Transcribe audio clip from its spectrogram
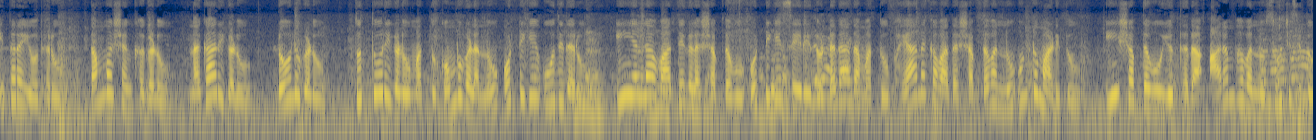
ಇತರ ಯೋಧರು ತಮ್ಮ ಶಂಖಗಳು, ನಗಾರಿಗಳು, ಡೋಲುಗಳು ತುತ್ತೂರಿಗಳು ಮತ್ತು ಕೊಂಬುಗಳನ್ನು ಒಟ್ಟಿಗೆ ಊದಿದರು. ಈ ಎಲ್ಲ ವಾದ್ಯಗಳ ಶಬ್ದವು ಒಟ್ಟಿಗೆ ಸೇರಿ ದೊಡ್ಡದಾದ ಮತ್ತು ಭಯಾನಕವಾದ ಶಬ್ದವನ್ನು ಉಂಟುಮಾಡಿತು. ಈ ಶಬ್ದವು ಯುದ್ಧದ ಆರಂಭವನ್ನು ಸೂಚಿಸಿತು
